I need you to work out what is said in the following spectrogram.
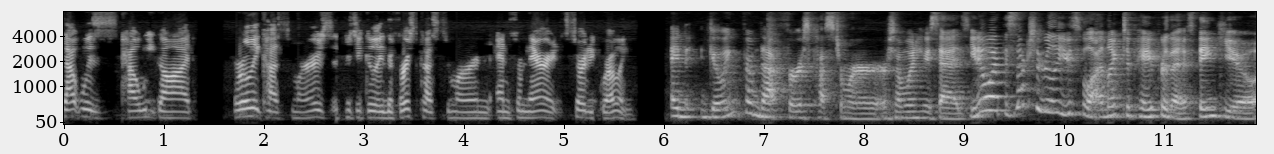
that was how we got early customers, particularly the first customer. And, and from there, it started growing. And going from that first customer or someone who says, you know what, this is actually really useful. I'd like to pay for this. Thank you.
